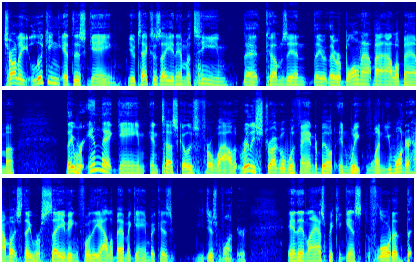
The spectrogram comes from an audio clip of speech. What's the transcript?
Charlie, looking at this game, you know Texas A&M, a team that comes in, they they were blown out by Alabama. They were in that game in Tuscaloosa for a while. Really struggled with Vanderbilt in week one. You wonder how much they were saving for the Alabama game because you just wonder. And then last week against Florida, th-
